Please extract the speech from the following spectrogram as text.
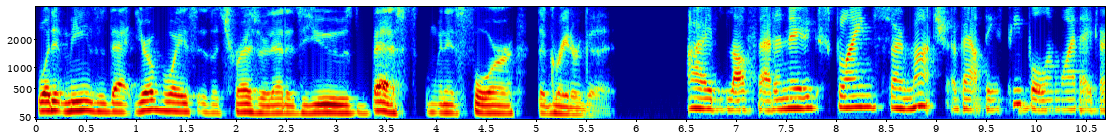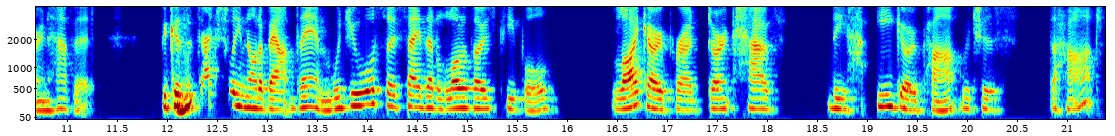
What it means is that your voice is a treasure that is used best when it's for the greater good. I love that. And it explains so much about these people and why they don't have it. Because Mhm. it's actually not about them. Would you also say that a lot of those people, like Oprah, don't have the ego part, which is the heart?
